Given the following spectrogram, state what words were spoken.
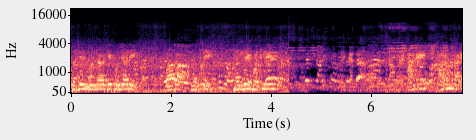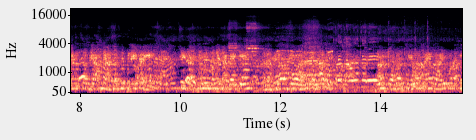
सचिन मंडळाचे पुजारी बाबा भोसले संजय भोसले आणि कारण झाल्यानंतर जे आपल्या हातातले प्लेट आहे ते डस्टबिनमध्ये टाकायचे रस्त्यावर किंवा हॉस्पिटलला सेवा नाही गाडी कोणाची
